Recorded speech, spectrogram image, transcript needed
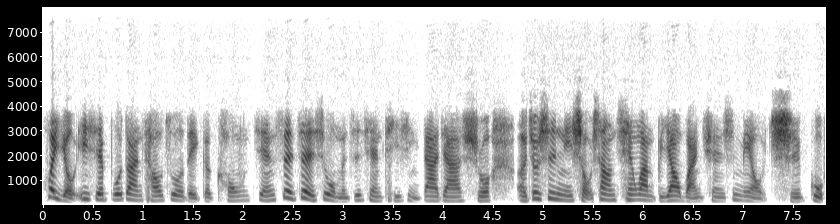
会有一些波段操作的一个空间，所以这也是我们之前提醒大家说，呃，就是你手上千万不要完全是没有持股，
